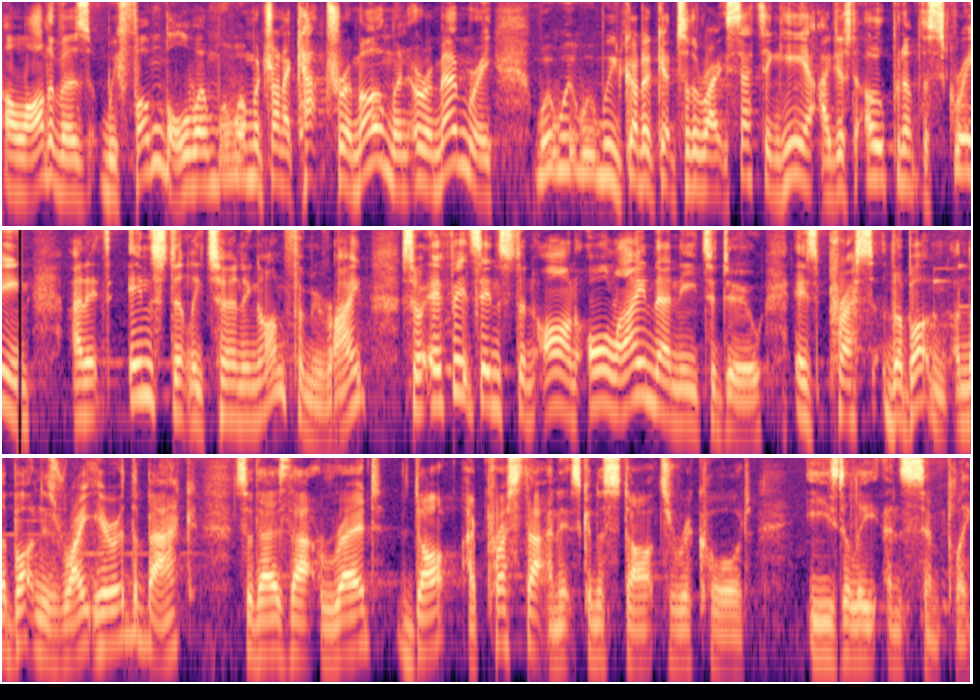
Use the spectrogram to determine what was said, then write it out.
A lot of us, we fumble when, when we're trying to capture a moment or a memory. We, we, we've got to get to the right setting here. I just open up the screen and it's instantly turning on for me, right? So if it's instant on, all I then need to do is press the button and the button is right here at the back. So there's that red dot, I press that and it's gonna start to record easily and simply.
